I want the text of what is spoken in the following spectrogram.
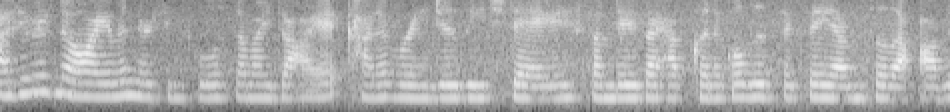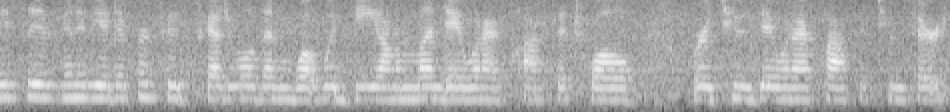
as you guys know, I am in nursing school, so my diet kind of ranges each day. Some days I have clinicals at 6 a.m., so that obviously is going to be a different food schedule than what would be on a Monday when I have class at 12 or a Tuesday when I have class at 2.30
